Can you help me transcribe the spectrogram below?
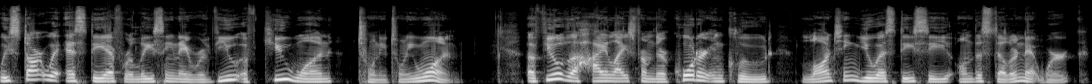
We start with SDF releasing a review of Q1 2021. A few of the highlights from their quarter include launching USDC on the Stellar network,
